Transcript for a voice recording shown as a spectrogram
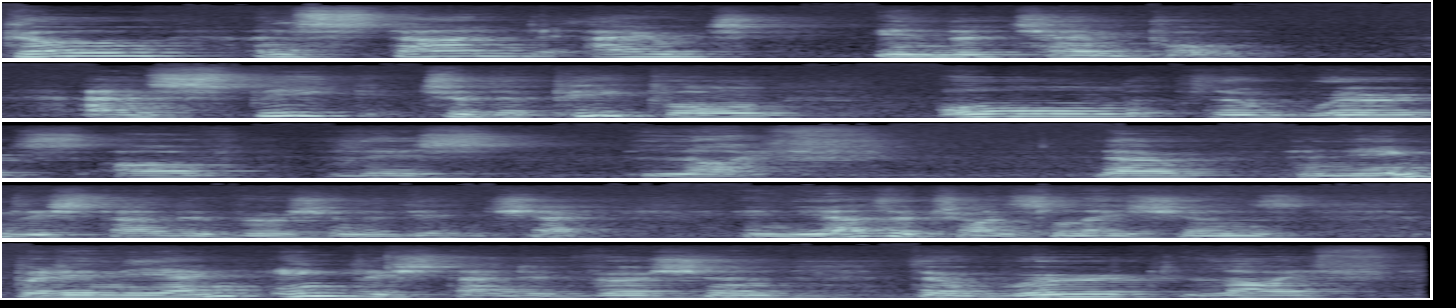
Go and stand out in the temple and speak to the people all the words of this life. Now, in the English Standard Version, I didn't check in the other translations, but in the English Standard Version, the word life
